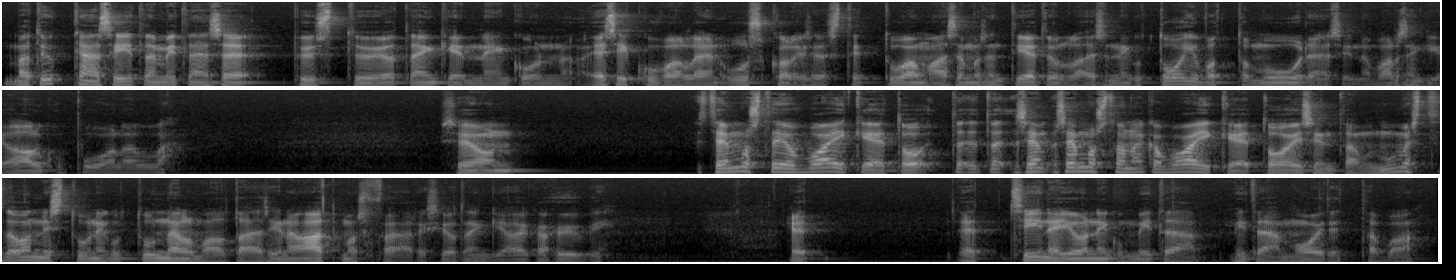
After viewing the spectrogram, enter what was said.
mä tykkään siitä, miten se pystyy jotenkin niin kuin esikuvalleen uskollisesti tuomaan semmoisen tietynlaisen niin kuin toivottomuuden siinä, varsinkin alkupuolella. Se on, semmoista ei ole vaikea, to, se, semmoista on aika vaikea toisinta, mutta mun mielestä se onnistuu niin kuin tunnelmalta ja siinä atmosfäärissä jotenkin aika hyvin. Et, et siinä ei ole niin kuin mitään, mitään moitittavaa.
